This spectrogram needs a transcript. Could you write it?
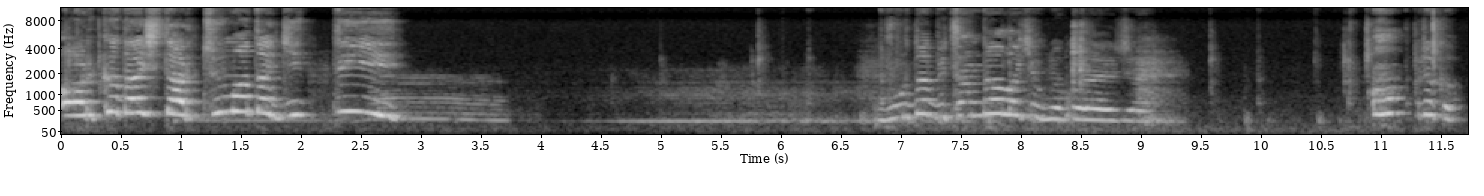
Arkadaşlar tüm ada gitti. Burada bir tane daha Block var ayrıca. Aha bir dakika.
